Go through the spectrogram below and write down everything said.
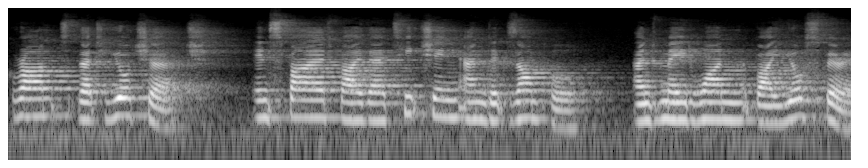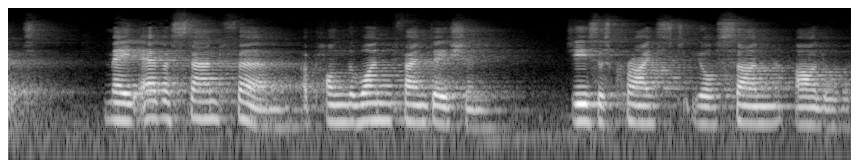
grant that your church, inspired by their teaching and example, and made one by your Spirit, may ever stand firm upon the one foundation, Jesus Christ, your Son, our Lord,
